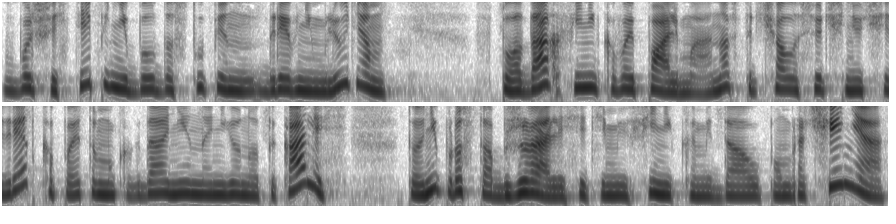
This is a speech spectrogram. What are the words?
в большей степени был доступен древним людям в плодах финиковой пальмы. Она встречалась очень-очень редко, поэтому, когда они на нее натыкались, то они просто обжирались этими финиками до упомрачения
